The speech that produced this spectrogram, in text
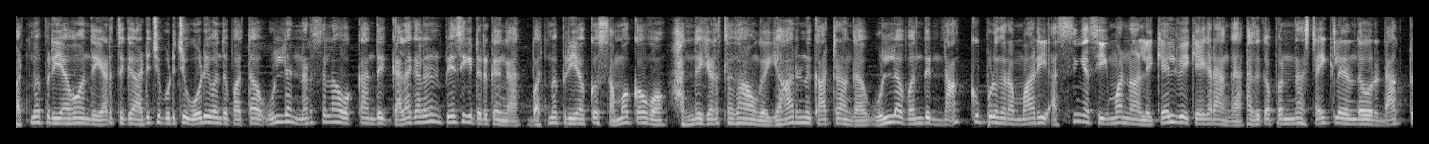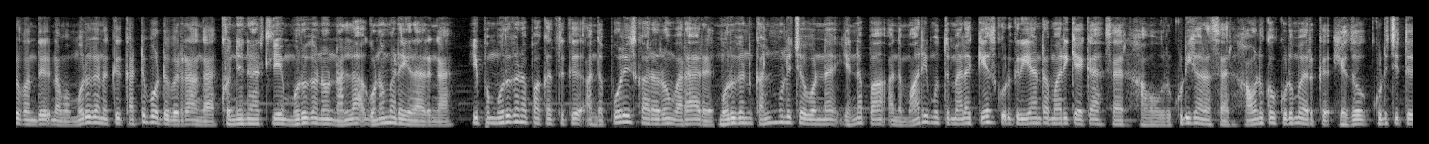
பத்மபிரியாவும் அந்த இடத்துக்கு அடிச்சு பிடிச்சு ஓடி வந்து பார்த்தா உள்ள நர்ஸ் எல்லாம் உட்காந்து கலகலன்னு பேசிக்கிட்டு இருக்குங்க. பத்மபிரியாவுக்கும் சம கோவம் அந்த இடத்துல தான் அவங்க யாருன்னு காட்டுறாங்க. உள்ள வந்து நாக்கு புடுங்குற மாதிரி அசிங்க அசிங்கமா நாலு கேள்வியை கேக்குறாங்க. அதுக்கப்புறம் தான் ஸ்ட்ரைக்ல இருந்த ஒரு டாக்டர் வந்து நம்ம முருகனுக்கு கட்டு போட்டு விடுறாங்க. கொஞ்ச நேரத்திலேயே முருகனும் நல்லா குணமடைகிறாருங்க. இப்ப முருகனை பக்கத்துக்கு அந்த போலீஸ்காரரும் வராரு. முருகன் கண் முழிச்ச உடனே என்னப்பா அந்த மாரிமுத்து மேல கேஸ் கொடுக்குறியான்ற மாதிரி கேட்க? சார் அவன் ஒரு குடிகாரன் சார். அவனுக்கும் குடும்பம் இருக்கு. ஏதோ குடிச்சிட்டு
